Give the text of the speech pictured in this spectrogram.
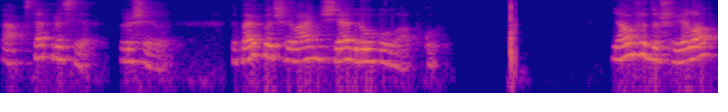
Так, все пришили. Пришили. Тепер пришиваємо ще другу лапку. Я вже дошила,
